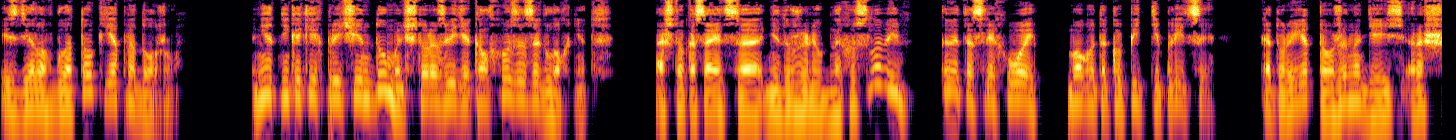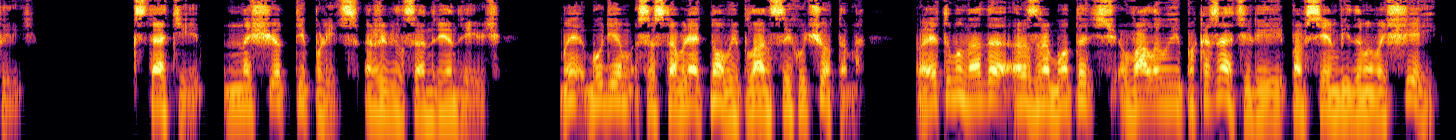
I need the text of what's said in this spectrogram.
и, сделав глоток, я продолжил. Нет никаких причин думать, что развитие колхоза заглохнет. А что касается недружелюбных условий, то это с лихвой могут окупить теплицы, которые я тоже надеюсь расширить. — Кстати, насчет теплиц, — оживился Андрей Андреевич, — мы будем составлять новый план с их учетом, поэтому надо разработать валовые показатели по всем видам овощей,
